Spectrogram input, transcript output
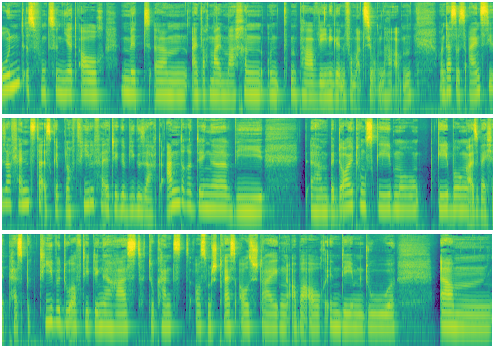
Und es funktioniert auch mit ähm, einfach mal machen und ein paar wenige Informationen haben. Und das ist eins dieser Fenster. Es gibt noch vielfältige, wie gesagt, andere Dinge wie ähm, Bedeutungsgebung, also welche Perspektive du auf die Dinge hast. Du kannst aus dem Stress aussteigen, aber auch indem du ähm,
